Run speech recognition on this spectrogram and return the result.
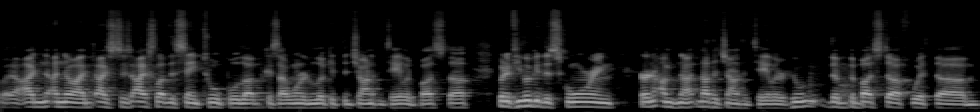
I, I know I, I just, I just love the same tool pulled up because I wanted to look at the Jonathan Taylor bust stuff. But if you look at the scoring, or I'm not, not the Jonathan Taylor, who the, the bust stuff with, um,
